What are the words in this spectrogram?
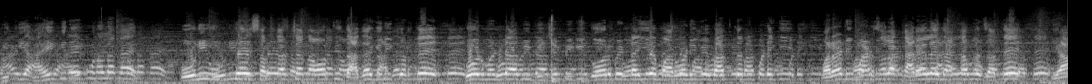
भीती आहे की नाही कोणाला काय? कोणी उठते सरकारच्या नावावरती दादागिरी करते कोण म्हणते आम्ही बीजेपी की गव्हर्नमेंट नाहीये मारवाडी में बात करनी पडेगी. मराठी माणसाला कार्यालय दाखवलं जाते या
